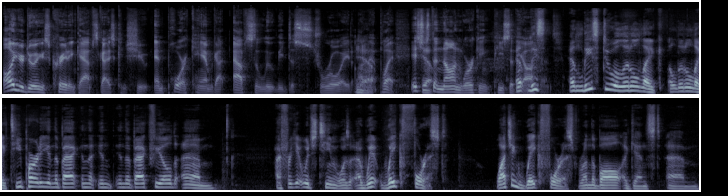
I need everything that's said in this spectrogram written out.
All you're doing is creating gaps guys can shoot. And poor Cam got absolutely destroyed on yeah. that play. It's just yeah. a non working piece of the at offense. Least, at least do a little like a little like tea party in the back in the in, in the backfield. Um I forget which team it was. Uh, Wake Forest watching Wake Forest run the ball against um,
